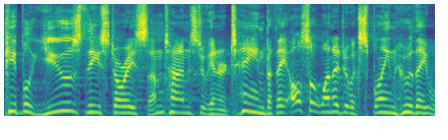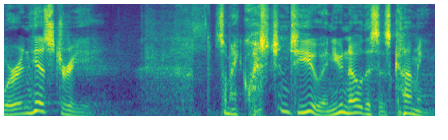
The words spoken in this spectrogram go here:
People used these stories sometimes to entertain, but they also wanted to explain who they were in history. So, my question to you, and you know this is coming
